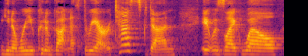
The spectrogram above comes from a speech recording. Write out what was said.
you know, where you could have gotten a three hour task done. It was like, well,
